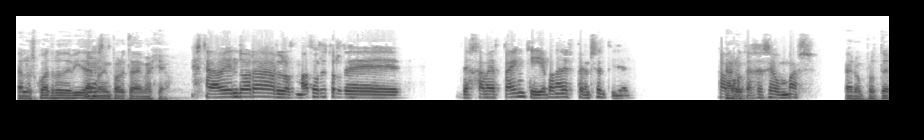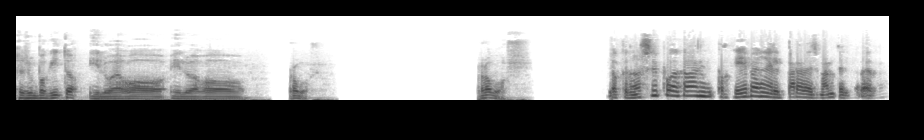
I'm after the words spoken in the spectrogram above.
a los cuatro de vida no importa demasiado. Estaba viendo ahora los mazos estos de, de Hammer Time que llevan al Spell Sentinel. Para protegerse aún más. Claro, proteges un poquito y luego, y luego robos. Robos. Lo que no sé por acaban, porque llevan el para desmantel, ¿verdad?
